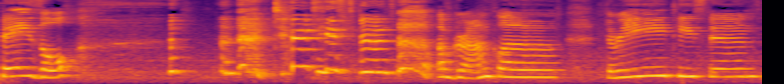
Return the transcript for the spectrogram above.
basil, two teaspoons of ground clove, three teaspoons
